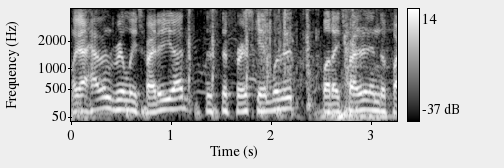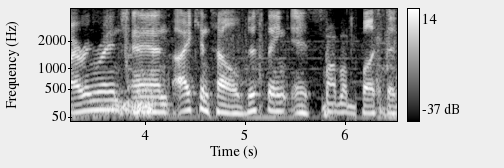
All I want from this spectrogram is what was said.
Like, I haven't really tried it yet. This is the first game with it, but I tried it in the firing range, and I can tell this thing is busted.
